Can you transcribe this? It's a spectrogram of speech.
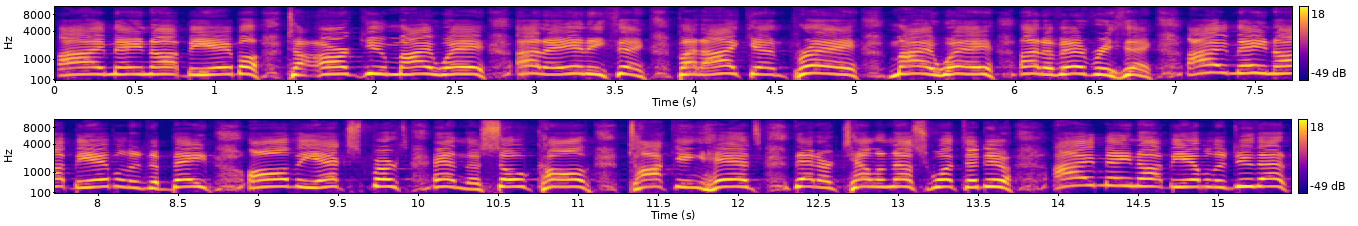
I may not be able to argue my way out of anything, but I can pray my way out of everything. I may not be able to debate all the experts and the so called talking heads that are telling us what to do. I may not be able to do that.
